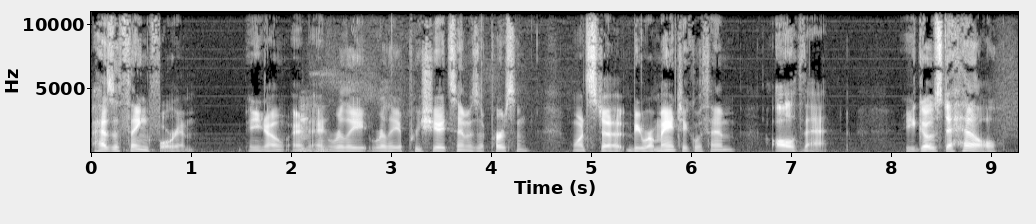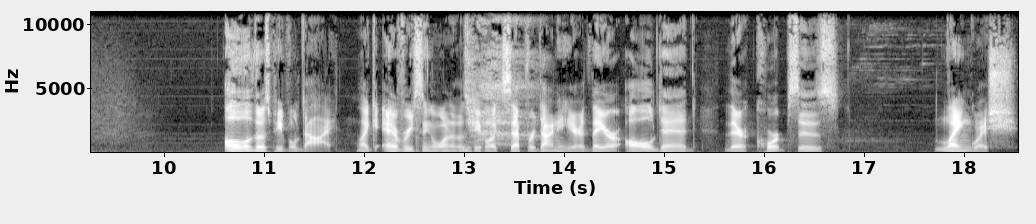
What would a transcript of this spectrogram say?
has a thing for him, you know, and, and really, really appreciates him as a person, wants to be romantic with him, all of that. He goes to hell. All of those people die. Like every single one of those people, except for Dynaheir. They are all dead. Their corpses languish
